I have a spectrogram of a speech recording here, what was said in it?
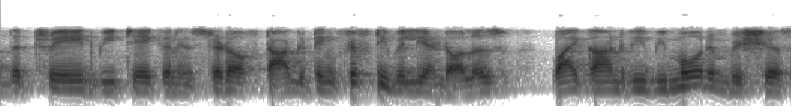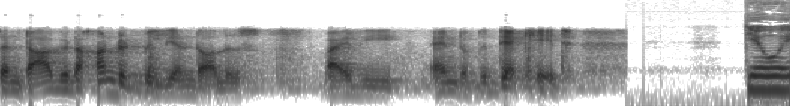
the trade be taken instead of targeting $50 billion? Why can't we be more ambitious and target $100 billion by the end of the decade? તેઓએ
